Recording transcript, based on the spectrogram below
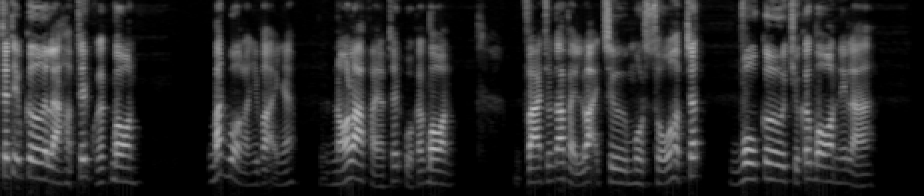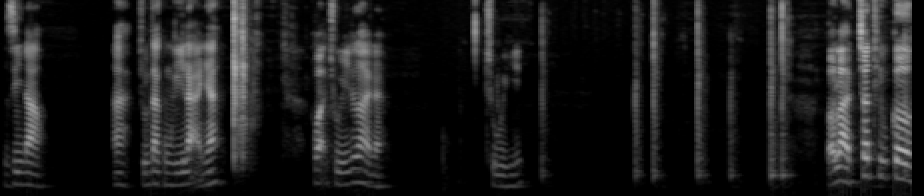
Chất hữu cơ là hợp chất của carbon bắt buộc là như vậy nhé nó là phải hợp chất của carbon. Và chúng ta phải loại trừ một số hợp chất vô cơ chứa carbon như là gì nào? À chúng ta cùng ghi lại nhé các bạn chú ý cho này này. Chú ý. Đó là chất hữu cơ.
